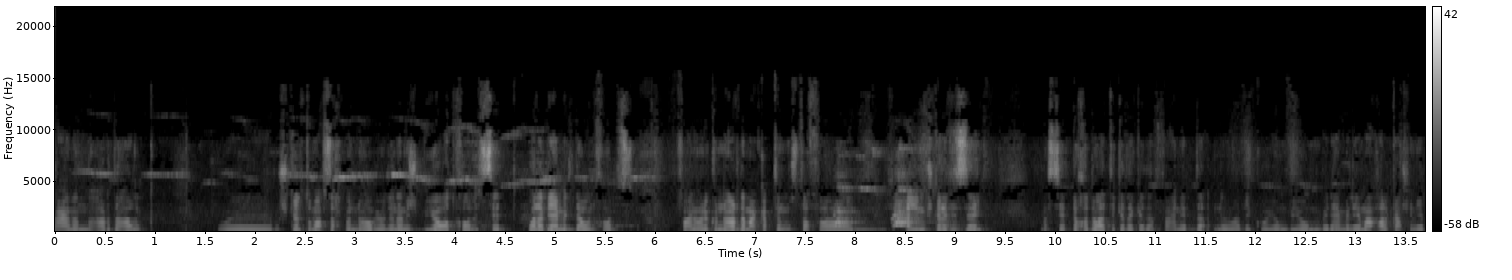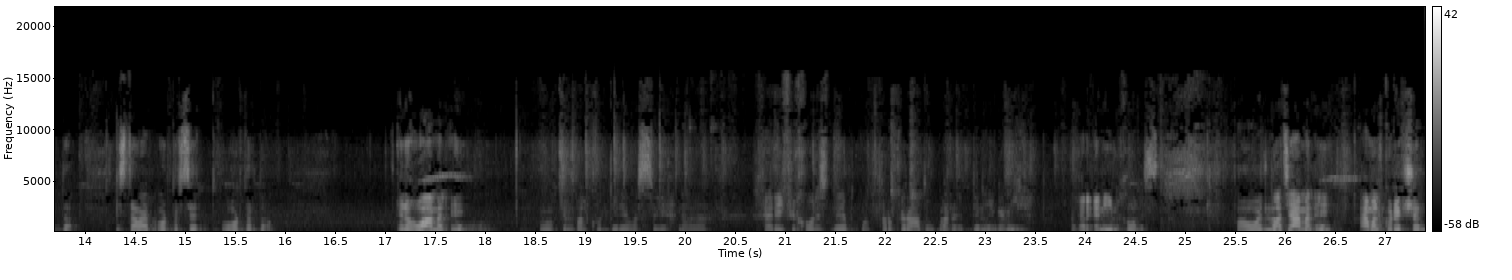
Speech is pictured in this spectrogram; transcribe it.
معانا النهارده هالك ومشكلته مع صاحبه إن هو بيقول لنا مش بيقعد خالص sit ولا بيعمل down خالص. فهنوريكم النهارده مع كابتن مصطفى حل المشكلة دي إزاي. بس هي بتاخد وقت كده كده فهنبدأ نوريكم يوم بيوم بنعمل إيه مع هالك عشان يبدأ يستوعب order sit و order down هنا هو عمل إيه؟ واخدين بالكم الدنيا بس إيه إحنا خريفي خالص الدنيا بتمطر وفي رعد وبرق الدنيا جميلة غرقانين خالص. فهو دلوقتي عمل إيه؟ عمل correction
